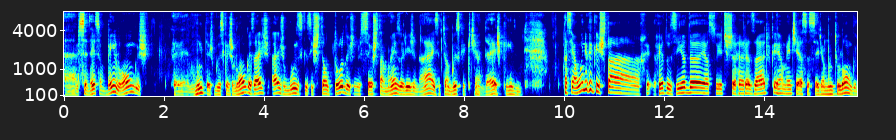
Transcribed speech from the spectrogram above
Uh, os CDs são bem longos, é, muitas músicas longas. As, as músicas estão todas nos seus tamanhos originais, então a música que tinha 10, 15. Assim, a única que está re reduzida é a suíte Scheherazade, porque realmente essa seria muito longa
